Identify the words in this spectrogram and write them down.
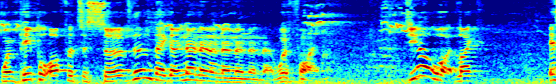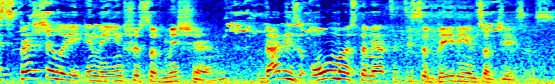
When people offer to serve them, they go, no, no, no, no, no, no, no, we're fine. Do you know what? Like, especially in the interest of mission, that is almost amount to disobedience of Jesus.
